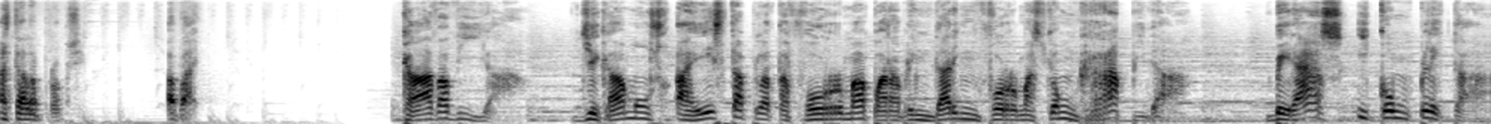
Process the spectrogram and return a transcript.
Hasta la próxima. Bye bye. Cada día llegamos a esta plataforma para brindar información rápida, veraz y completa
